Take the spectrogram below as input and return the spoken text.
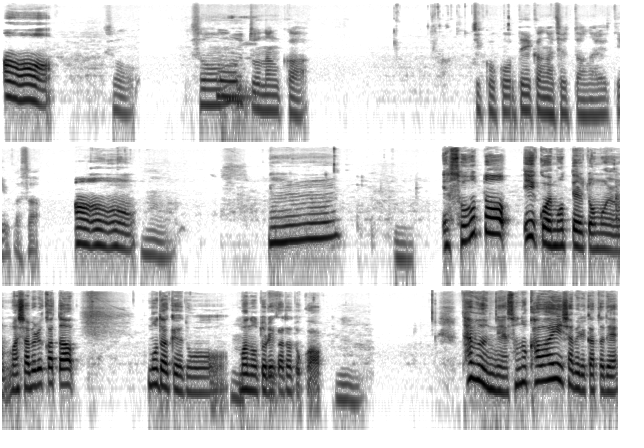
あ。うんうん。そう。そう思うとなんか、自己肯定感がちょっと上がるっていうかさ、うんうんうん。うん。うーん。いうん。や、相当いい声持ってると思うよ。まあ喋り方もだけど、うん間の取り方とか。うん。多分ね、その可愛い喋り方で、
